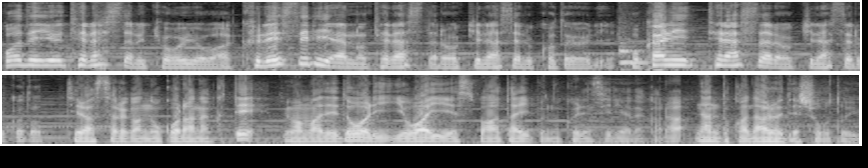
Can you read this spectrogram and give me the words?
こで言うテラスタル強要は、クレセリアのテラスタルを切らせることより、他にテラスタルを切らせること。テラスタルが残らなくて、今まで通り弱いエスパータイプのクレセリアだから、なんとかなるでしょうという。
